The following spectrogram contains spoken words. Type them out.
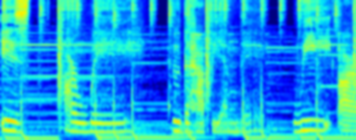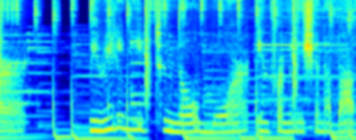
is our way to the happy ending. We are we really need to know more information about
